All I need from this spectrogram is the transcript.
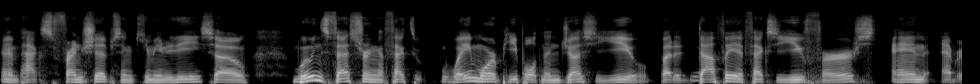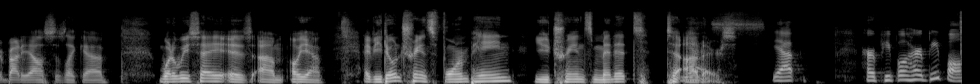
it impacts friendships and community. So. Wounds festering affect way more people than just you, but it Yeah. definitely affects you first and everybody else. Is like a, what do we say? Is um, oh yeah, if you don't transform pain, you transmit it to others. Yep. Hurt people hurt people.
